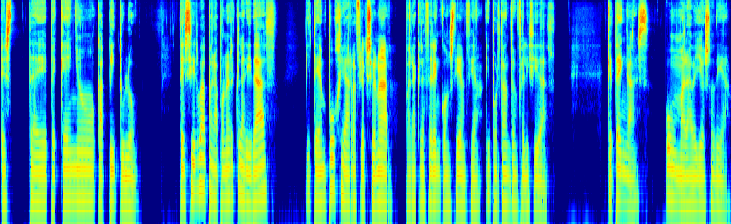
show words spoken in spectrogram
este pequeño capítulo te sirva para poner claridad y te empuje a reflexionar para crecer en conciencia y por tanto en felicidad. Que tengas un maravilloso día.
